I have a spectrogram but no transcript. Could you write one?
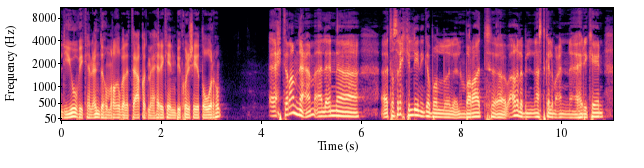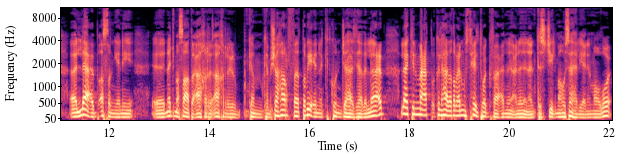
اليوفي كان عندهم رغبة للتعاقد مع هاري كين بيكون شيء يطورهم؟ احترام نعم لأن تصريح كليني قبل المباراة أغلب الناس تكلموا عن هاري كين. اللاعب أصلا يعني نجمه ساطع آخر آخر كم كم شهر فطبيعي إنك تكون جاهز لهذا اللاعب. لكن مع كل هذا طبعا مستحيل توقفه عن عن التسجيل ما هو سهل يعني الموضوع.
